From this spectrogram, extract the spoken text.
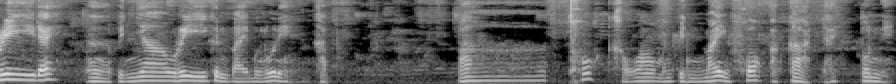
รีได้เออเป็นยาวรีขึ้นไปเบิ่งนู้นนี่ครับ ปาทกเขาว่ามันเป็นไม้ฟอกอากาศได้ต้นนี่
